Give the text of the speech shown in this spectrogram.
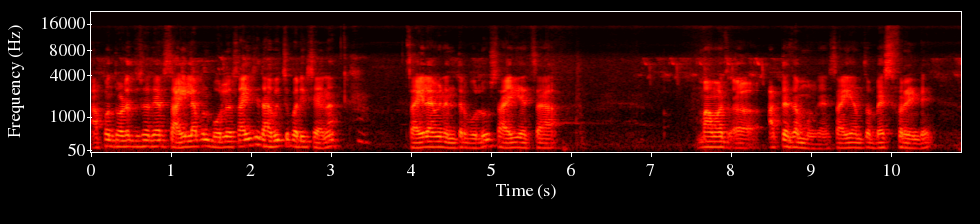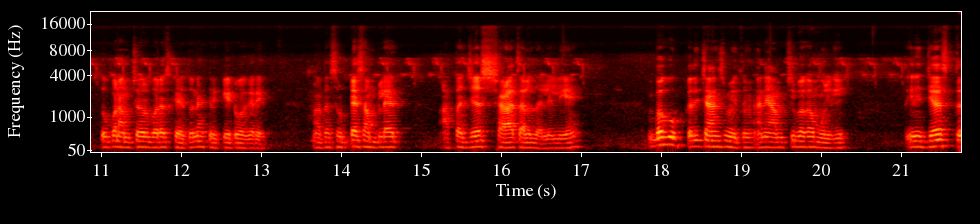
आपण थोड्या दिवसात यार साईला पण बोलू साईची दहावीची परीक्षा आहे ना? साईला आम्ही नंतर बोलू. साई याचा मामा आत्याचा मुलगा आहे. साई आमचा बेस्ट फ्रेंड आहे. तो पण आमच्यावर बरंच खेळतो ना क्रिकेट वगैरे. मग आता सुट्ट्या संपल्यात. आता जस्ट शाळा चालू झालेली आहे. बघू कधी चान्स मिळतो आणि आमची बघा मुलगी तिने जस्ट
